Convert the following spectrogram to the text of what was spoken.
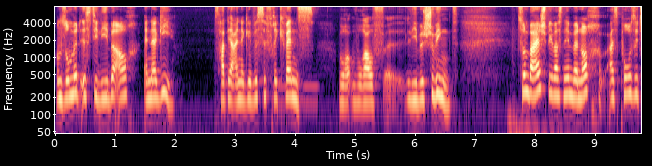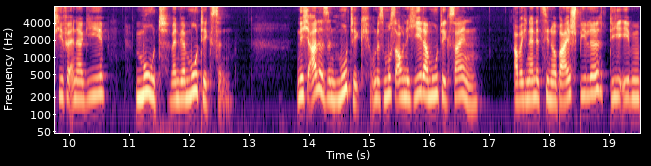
und somit ist die Liebe auch Energie. Es hat ja eine gewisse Frequenz, worauf äh, Liebe schwingt. Zum Beispiel, was nehmen wir noch als positive Energie? Mut, wenn wir mutig sind. Nicht alle sind mutig und es muss auch nicht jeder mutig sein. Aber ich nenne jetzt hier nur Beispiele, die eben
